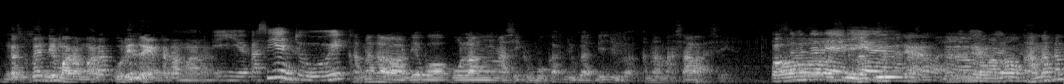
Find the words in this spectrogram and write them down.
nggak sesuai dia marah-marah kurir yang kena marah. Iya, kasihan cuy. Karena kalau dia bawa pulang masih kebuka juga dia juga kena masalah sih. Oh, Sebenarnya, si iya. kurirnya. Nah, Bener. mau mau karena kan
